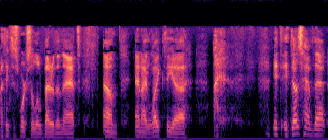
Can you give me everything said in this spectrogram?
I think this works a little better than that. Um, and I like the uh, I, it it does have that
